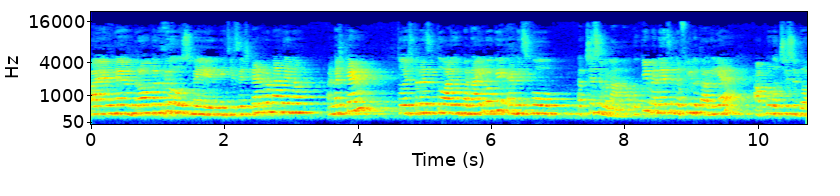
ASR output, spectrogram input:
एंड ड्रॉ करके उसमें नीचे से स्टैंड बना देना। अंडरस्टैंड तो इस तरह से तो आगे बना ही एंड इसको अच्छे से बनाना। ओके मैंने ऐसे रफी बता दिया है, आप लोग अच्छे से ड्रॉ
